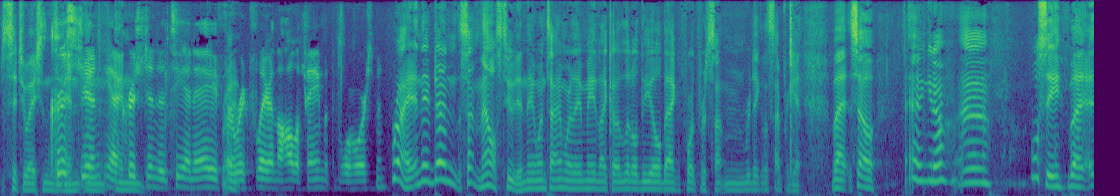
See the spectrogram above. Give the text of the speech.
situations, and- Christian, and- yeah, and- Christian to TNA for Right. Ric Flair in the Hall of Fame with the Four Horsemen. Right, and they've done something else too, didn't they? One time where they made like a little deal back and forth for something ridiculous. I forget, but so uh, you know, uh, we'll see. But uh,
